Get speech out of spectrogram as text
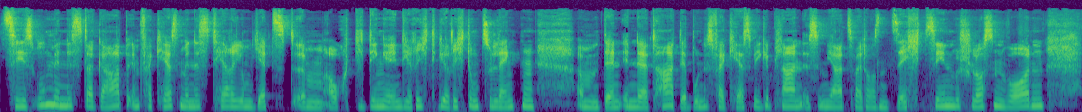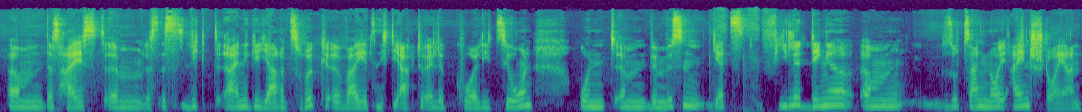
CSU-Minister gab im Verkehrsministerium, jetzt ähm, auch die Dinge in die richtige Richtung zu lenken. Ähm, denn in der Tat, der Bundesverkehrswegeplan ist im Jahr 2016 beschlossen worden. Ähm, das heißt, ähm, das ist, liegt einige Jahre zurück, äh, war jetzt nicht die aktuelle Koalition. Und ähm, wir müssen jetzt viele Dinge sozusagen neu einsteuern.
